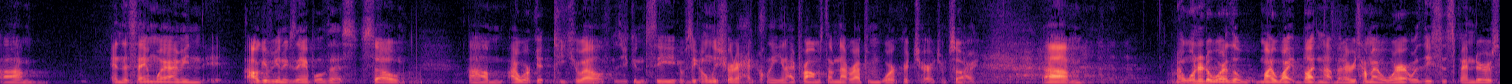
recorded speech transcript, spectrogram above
Um, in the same way, I mean, I'll give you an example of this. So, um, I work at TQL, as you can see. It was the only shirt I had clean. I promised I'm not repping work at church. I'm sorry. Um, I wanted to wear the, my white button up, but every time I wear it with these suspenders,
